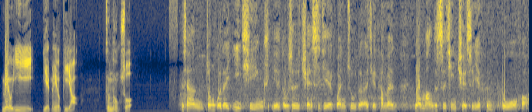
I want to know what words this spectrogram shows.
没有意义，也没有必要。总统说：“我想中国的疫情也都是全世界关注的，而且他们要忙的事情确实也很多哈，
